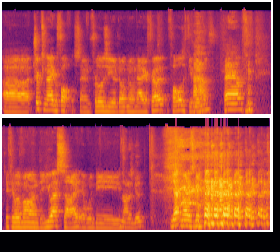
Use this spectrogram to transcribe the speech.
uh, trip to Niagara Falls. And for those of you who don't know Niagara Falls, if you live Fam, if you live on the U.S. side, it would be Not as good. yeah, no, it's good.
